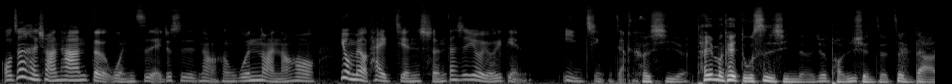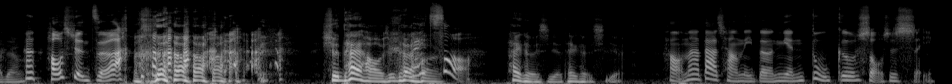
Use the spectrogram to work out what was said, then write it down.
我真的很喜欢他的文字，哎，就是那种很温暖，然后又没有太艰深，但是又有一点意境，这样可惜了，他原本可以读四星的，就跑去选择正大这样，好选择啊！选太好，选太好，没错，太可惜了，太可惜了。好，那大厂你的年度歌手是谁？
